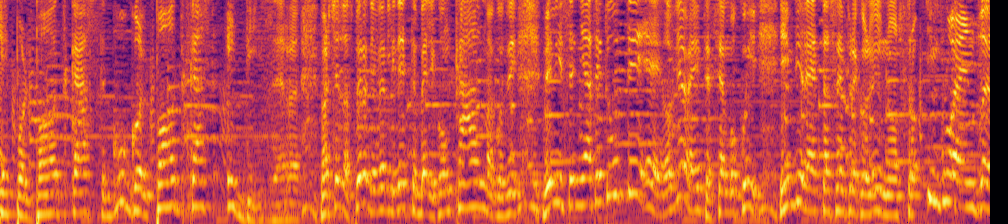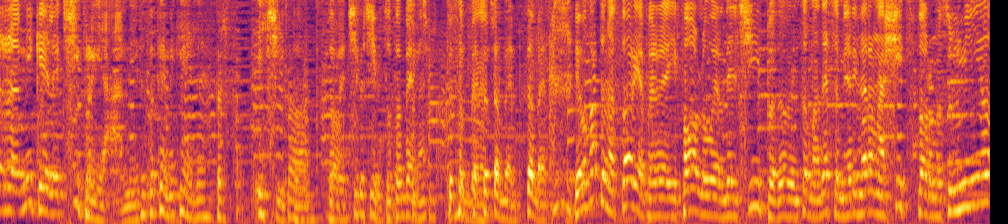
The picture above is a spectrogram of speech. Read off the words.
Apple Podcast, Google Podcast e Deezer. Marcella, spero di averli dette belli con calma, così ve li segnate tutti e ovviamente siamo qui in diretta sempre con il nostro influencer Michele Cipriani. Tutto ok Michele? Perfetto. Il chip, Tutto- tutto, bene? Chip, sì, chip, sì, tutto bene? tutto bene. tutto bene, tutto bene. Abbiamo fatto una storia per i follower del chip dove insomma adesso mi arriverà una shitstorm sul mio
